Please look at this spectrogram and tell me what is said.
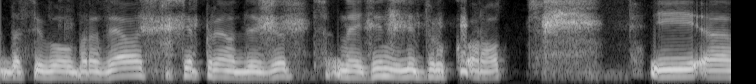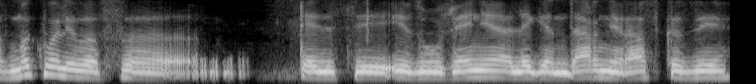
да си въобразяват, че те принадлежат на един или друг род и а, вмъквали в а, тези си изложения легендарни разкази,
